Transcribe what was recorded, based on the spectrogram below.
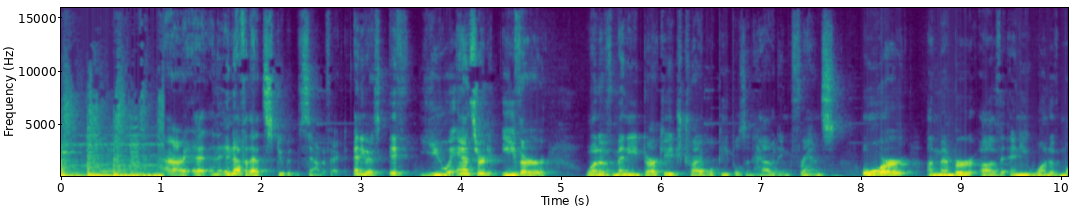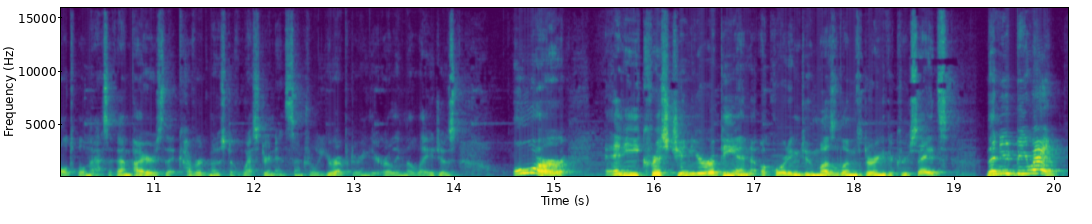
Alright, enough of that stupid sound effect. Anyways, if you answered either one of many Dark Age tribal peoples inhabiting France, or a member of any one of multiple massive empires that covered most of Western and Central Europe during the early Middle Ages, or any Christian European, according to Muslims during the Crusades, then you'd be right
